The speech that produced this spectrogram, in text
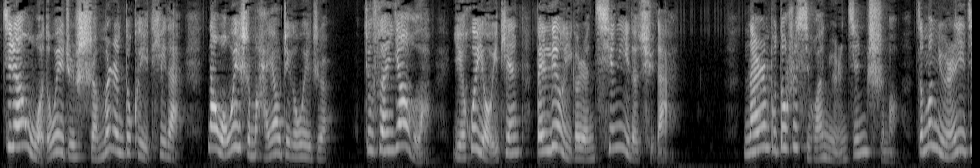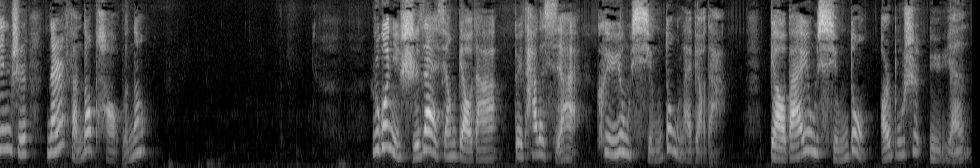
既然我的位置什么人都可以替代，那我为什么还要这个位置？就算要了，也会有一天被另一个人轻易的取代。男人不都是喜欢女人矜持吗？怎么女人一矜持，男人反倒跑了呢？如果你实在想表达对他的喜爱，可以用行动来表达。表白用行动而不是语言。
